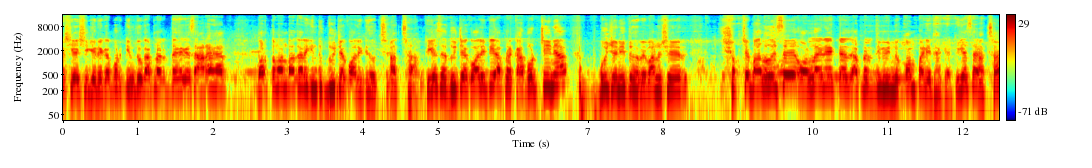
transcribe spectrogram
আশি আশি গেরে কাপড় কিন্তু আপনার দেখা গেছে আড়াই হাত বর্তমান বাজারে কিন্তু দুইটা কোয়ালিটি হচ্ছে। আচ্ছা। ঠিক আছে? দুইটা কোয়ালিটি আপনার কাপড় চিনা বুঝে নিতে হবে। মানুষের সবচেয়ে ভালো হয়েছে অনলাইনে একটা আপনার বিভিন্ন কোম্পানি থাকে ঠিক আছে আচ্ছা।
